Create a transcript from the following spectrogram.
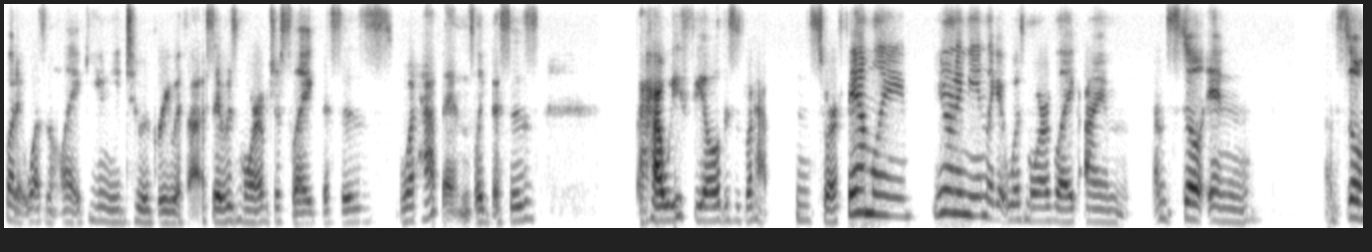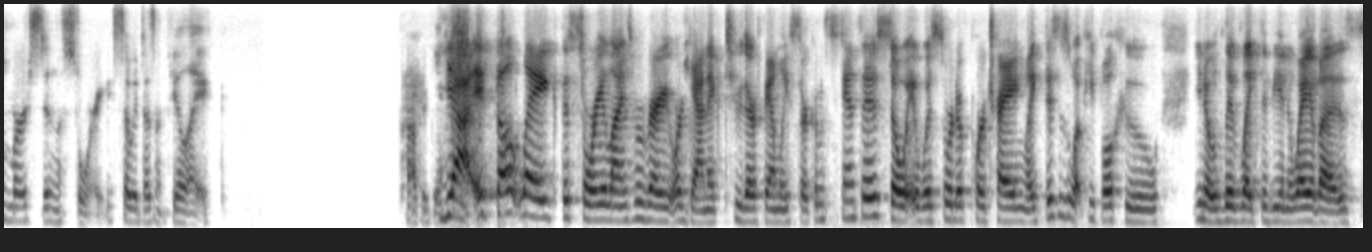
but it wasn't like you need to agree with us. It was more of just like this is what happens. Like this is how we feel. This is what happens to our family. You know what I mean? Like it was more of like I'm I'm still in I'm still immersed in the story, so it doesn't feel like propaganda. Yeah, it felt like the storylines were very organic to their family circumstances. So it was sort of portraying like this is what people who, you know, live like the Villanuevas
